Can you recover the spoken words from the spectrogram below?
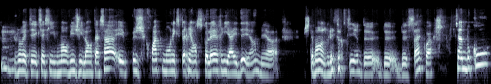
J'ai mhm. toujours été excessivement vigilante à ça et je crois que mon expérience scolaire y a aidé. Hein, mais euh, justement, je voulais sortir de, de, de ça. Quoi. J'aime beaucoup,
